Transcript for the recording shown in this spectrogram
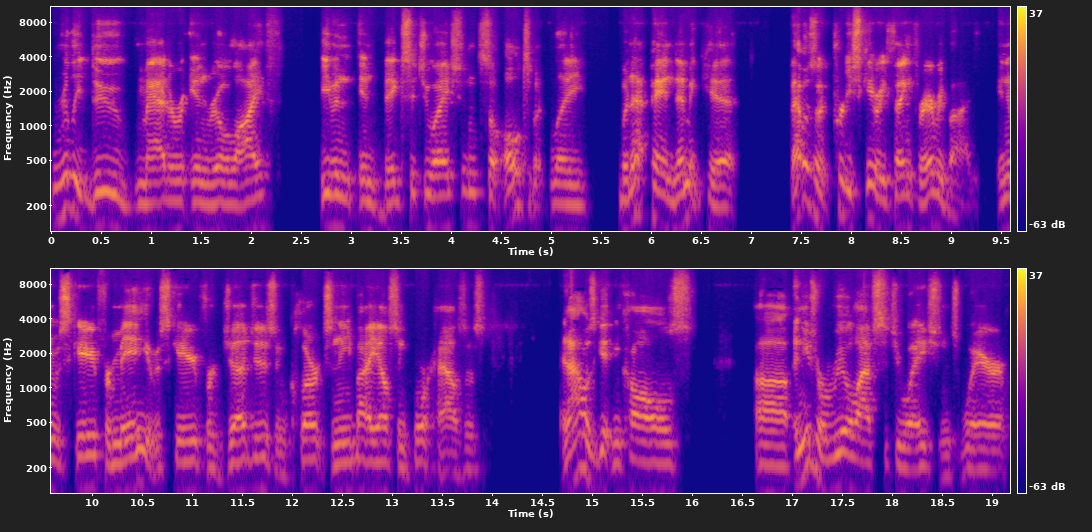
really do matter in real life, even in big situations. So ultimately, when that pandemic hit, that was a pretty scary thing for everybody. And it was scary for me, it was scary for judges and clerks and anybody else in courthouses. And I was getting calls, uh, and these were real life situations where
